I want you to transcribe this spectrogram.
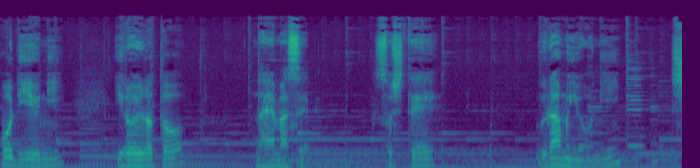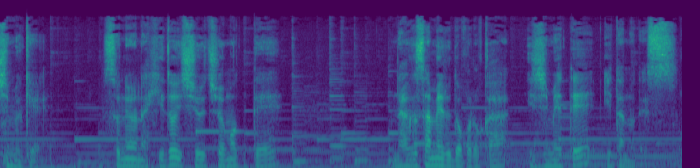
を理由にいろいろと悩ませそして恨むように仕向けそのようなひどい仕打ちを持って慰めるどころかいじめていたのです。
